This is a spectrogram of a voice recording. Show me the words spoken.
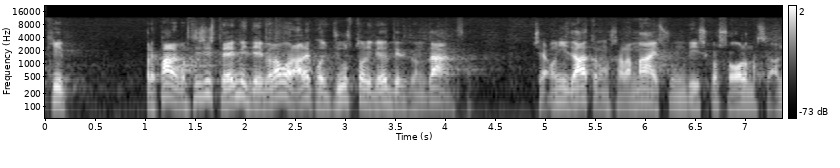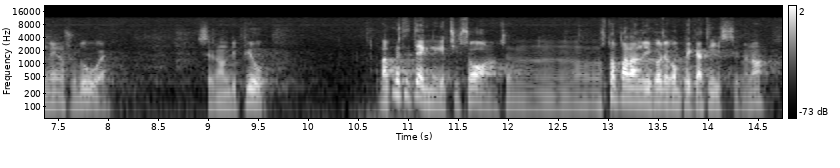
chi prepara questi sistemi deve lavorare col giusto livello di ridondanza. Cioè ogni dato non sarà mai su un disco solo, ma almeno su due, se non di più. Ma queste tecniche ci sono, cioè non sto parlando di cose complicatissime, no?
